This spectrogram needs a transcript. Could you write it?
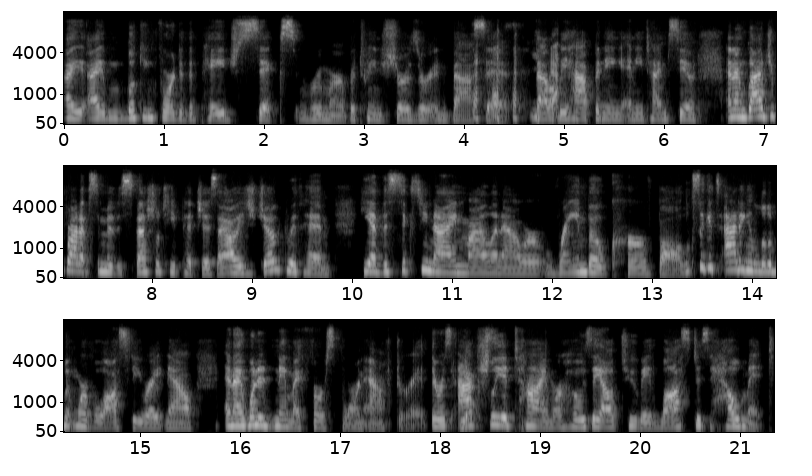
I, I'm looking forward to the page six rumor between Scherzer and Bassitt. That'll be happening anytime soon. And I'm glad you brought up some of his specialty pitches. I always joked with him. He had the 69 mile an hour rainbow curveball. Looks like it's adding a little bit more velocity right now. And I wanted to name my firstborn after it. There was actually a time where Jose Altuve lost his helmet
